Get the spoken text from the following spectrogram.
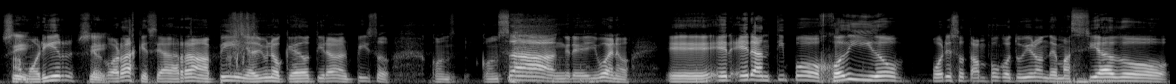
Sí, a morir. sí. ¿Te acordás que se agarraban a piña y uno quedó tirado al piso con, con sangre? Y bueno, eh, er- eran tipo jodidos, por eso tampoco tuvieron demasiado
